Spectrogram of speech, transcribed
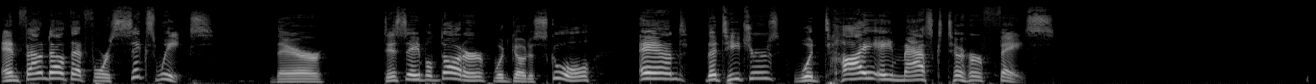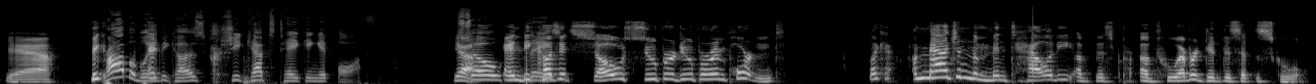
and found out that for six weeks, their disabled daughter would go to school and the teachers would tie a mask to her face. Yeah. Be- Probably and- because she kept taking it off. Yeah. So and because they- it's so super duper important, like, imagine the mentality of this of whoever did this at the school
